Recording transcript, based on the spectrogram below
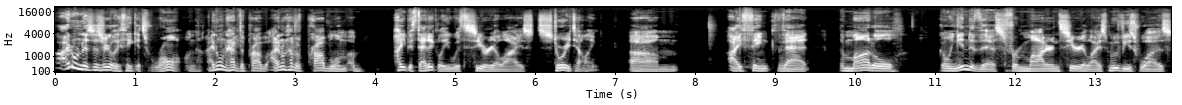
I don't necessarily think it's wrong. I don't have the problem. I don't have a problem uh, hypothetically with serialized storytelling. Um, I think that the model going into this for modern serialized movies was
